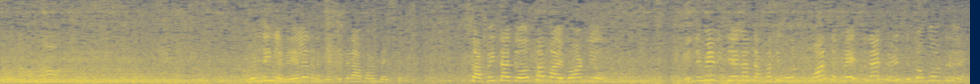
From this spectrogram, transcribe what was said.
ஓ ஆமா பில்டிங்கில் வேலை நடக்கிறதுக்கு அப்புறம் பேசுகிறேன் Sabitha Joseph I want you இனிமே விஜயகாந்த் பத்தி ஒரு வார்த்தை பேசினா கிழிச்சு தொங்க விட்டுருவேன்.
